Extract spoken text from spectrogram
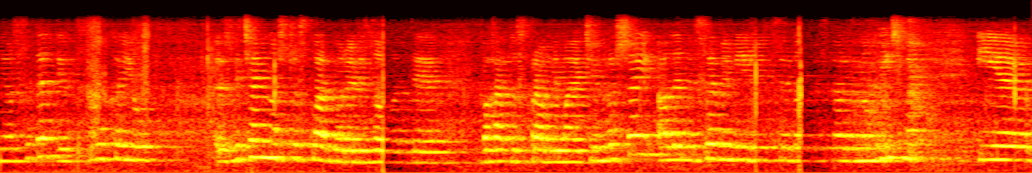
університет і слухаю. Звичайно, що складно реалізовувати багато справ, не маючи грошей, але не все вимірюється добре сказано грішми. І е,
